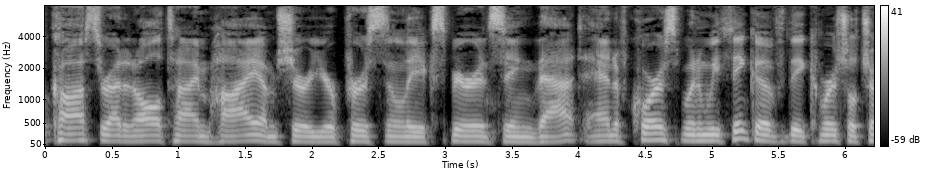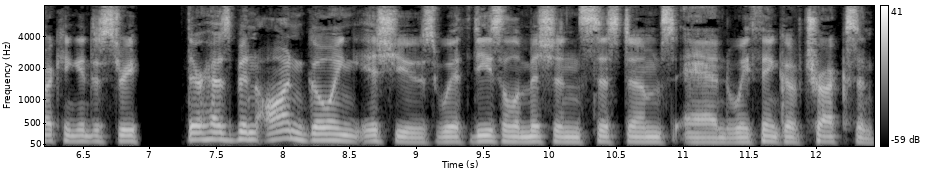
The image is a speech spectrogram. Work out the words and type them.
costs are at an all time high. I'm sure you're personally experiencing that. And of course, when we think of the commercial trucking industry, there has been ongoing issues with diesel emission systems. And we think of trucks and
